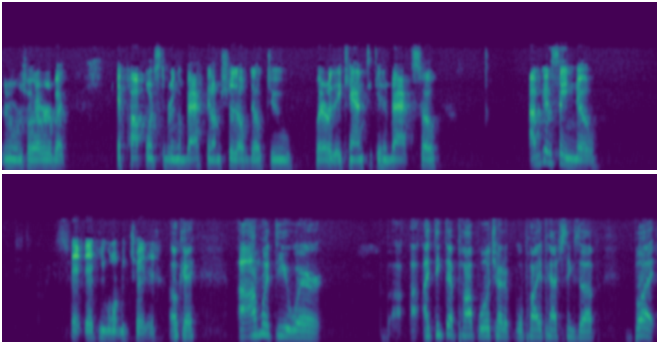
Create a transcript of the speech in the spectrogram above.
rumors or whatever. But if Pop wants to bring him back, then I'm sure they'll they'll do whatever they can to get him back. So, I'm gonna say no that, that he won't be traded. Okay, I'm with you. Where I think that Pop will try to will probably patch things up, but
